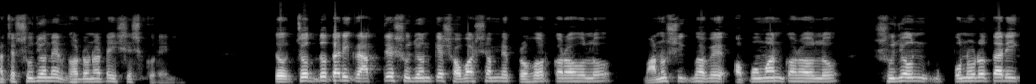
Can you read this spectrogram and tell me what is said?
আচ্ছা সুজনের ঘটনাটাই শেষ করে নিই তো চোদ্দ তারিখ রাত্রে সুজনকে সবার সামনে প্রহর করা হলো, মানসিকভাবে অপমান করা হলো। সুজন পনেরো তারিখ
